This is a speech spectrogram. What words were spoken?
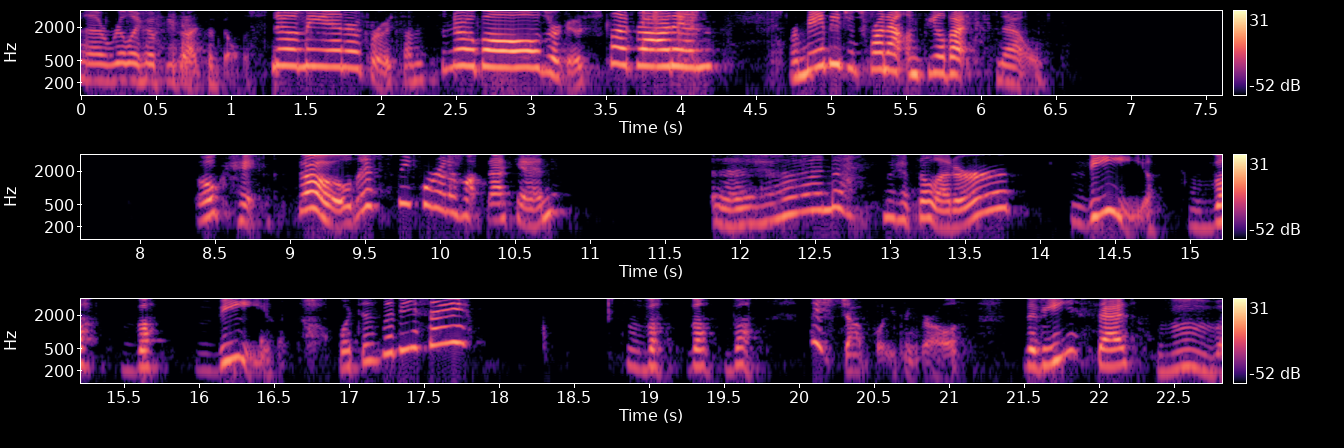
I really hope you got to build a snowman or throw some snowballs or go sled riding or maybe just run out and feel that snow. Okay, so this week we're going to hop back in and we have the letter V. V, V, V. What does the V say? V, V, V. Nice job, boys and girls. The V says V.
